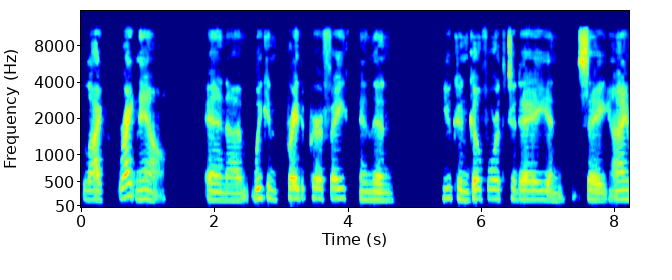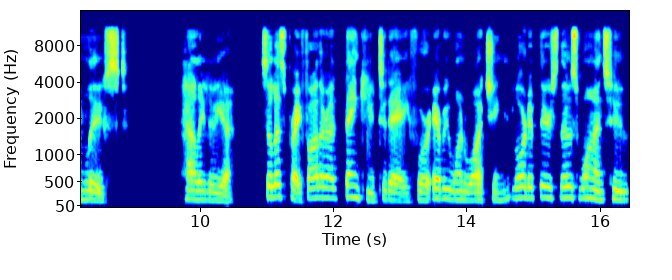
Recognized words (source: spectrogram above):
life right now, and um, we can pray the prayer of faith, and then you can go forth today and say, I'm loosed. Hallelujah. So let's pray. Father, I thank you today for everyone watching. Lord, if there's those ones who,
